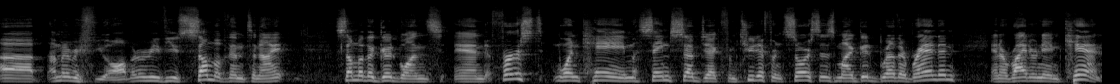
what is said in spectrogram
Uh, I'm going to review all. I'm going to review some of them tonight, some of the good ones. And first one came, same subject, from two different sources my good brother Brandon and a writer named Ken.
